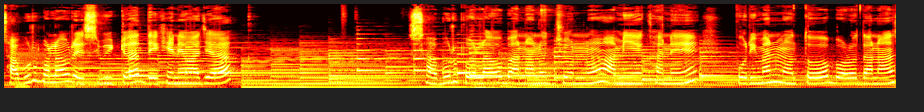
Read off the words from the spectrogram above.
সাবুর পোলাও রেসিপিটা দেখে নেওয়া যাক। সাবুর পোলাও বানানোর জন্য আমি এখানে পরিমাণ মতো বড় দানার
